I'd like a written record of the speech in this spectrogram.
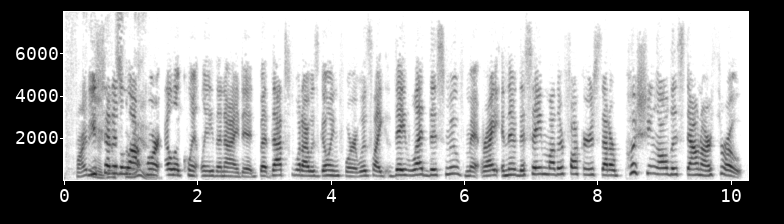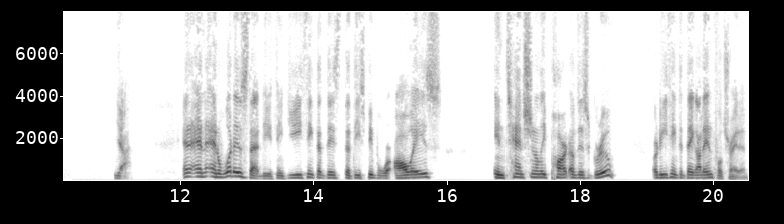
fighting You said it a lot man. more eloquently than I did, but that's what I was going for. It was like they led this movement, right? And they're the same motherfuckers that are pushing all this down our throat. Yeah. And and and what is that? Do you think? Do you think that these that these people were always intentionally part of this group, or do you think that they got infiltrated?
